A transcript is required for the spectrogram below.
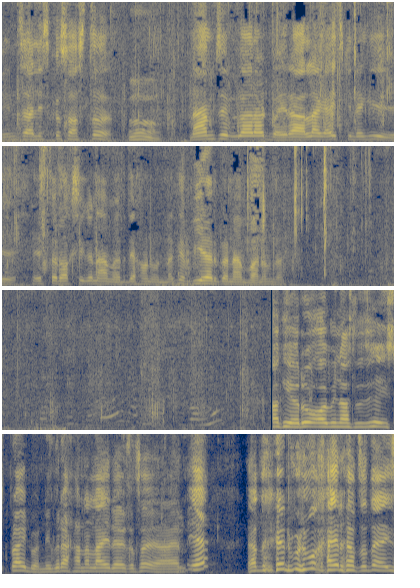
तिन चालिसको सस्तो। अँ। नाम चाहिँ ब्लर आउट भइरह होला गाइस किनकि यस्तो रक्सीको नामहरू देखाउनु हुन्न क्या बियरको नाम भनौँ न। साथीहरू अविनाशले चाहिँ स्प्राइट भन्ने कुरा खान लागिरहेको छ यहाँ। ए यहाँ त रेड बुल पो खाइरहेको छ त।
